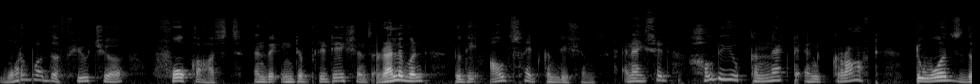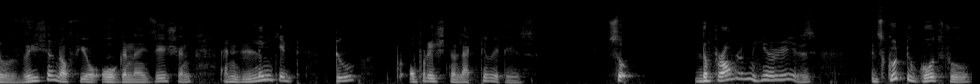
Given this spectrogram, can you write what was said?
what about the future forecasts and the interpretations relevant to the outside conditions? And I said, how do you connect and craft towards the vision of your organization and link it to operational activities. So the problem here is it's good to go through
